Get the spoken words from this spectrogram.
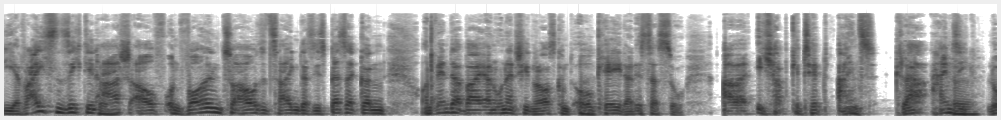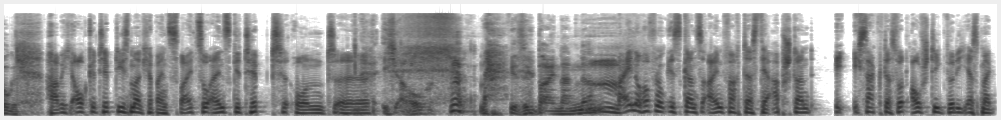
die reißen sich den Arsch auf und wollen zu Hause zeigen, dass sie es besser können. Und wenn dabei ein Unentschieden rauskommt, okay, dann ist das so. Aber ich habe getippt eins. Klar, Heimsieg, hm. logisch. Habe ich auch getippt diesmal. Ich habe ein 2 zu 1 getippt und äh, ich auch. Wir sind beieinander. Meine Hoffnung ist ganz einfach, dass der Abstand, ich sag, das Wort Aufstieg würde ich erstmal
